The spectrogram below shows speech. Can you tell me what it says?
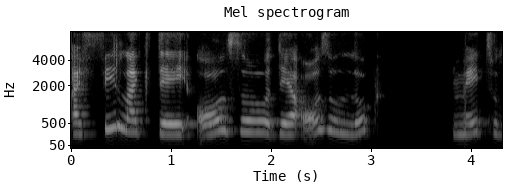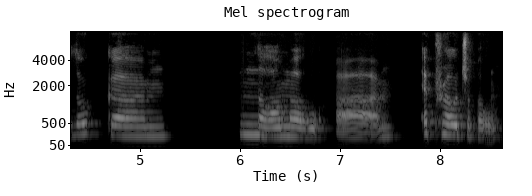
i feel like they also they are also look made to look um, normal, um, approachable.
